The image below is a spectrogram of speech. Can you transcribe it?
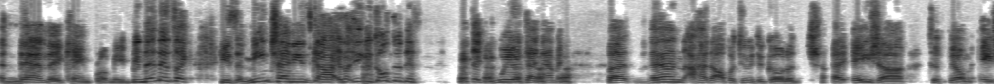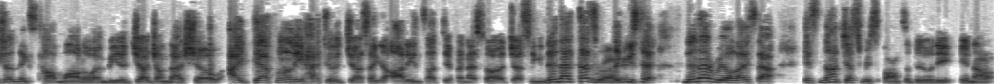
And then they came from me. And then it's like, he's a mean Chinese guy. And you go through this like weird dynamic. But then I had the opportunity to go to Ch- uh, Asia to film Asia Next Top Model and be a judge on that show. I definitely had to adjust. Like the audience are different. I started adjusting. And then that, that's right. like you said, then I realized that it's not just responsibility in our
